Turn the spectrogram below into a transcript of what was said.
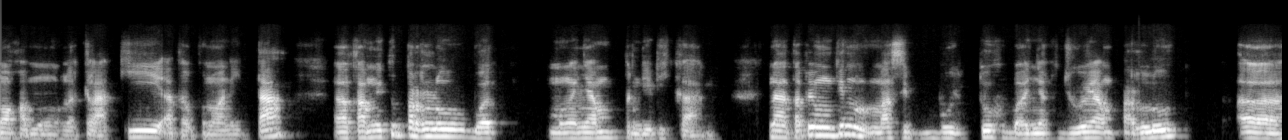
mau kamu laki-laki ataupun wanita, uh, kamu itu perlu buat mengenyam pendidikan. Nah, tapi mungkin masih butuh banyak juga yang perlu uh,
